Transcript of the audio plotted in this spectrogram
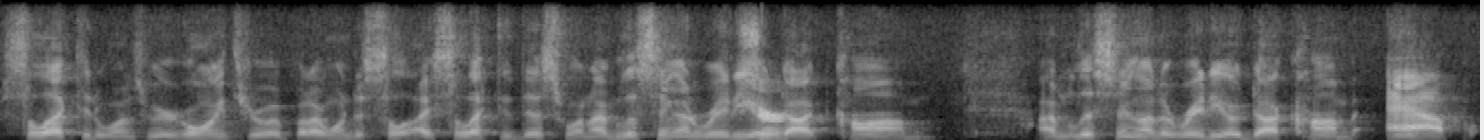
selected ones, we were going through it, but I wanted to, sel- I selected this one. I'm listening on radio.com. I'm listening on the radio.com app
